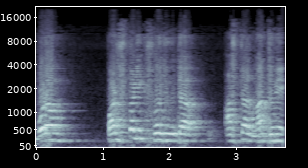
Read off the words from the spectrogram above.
বরং পারস্পরিক সহযোগিতা আস্থার মাধ্যমে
